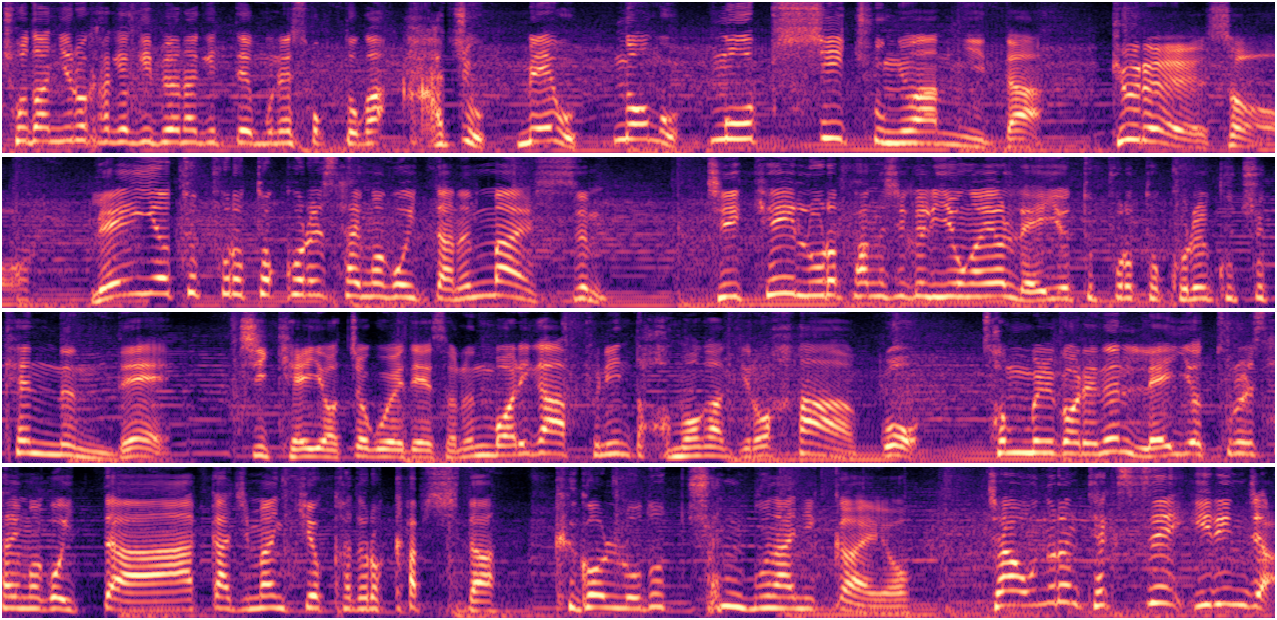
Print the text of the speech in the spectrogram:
초단위로 가격이 변하기 때문에 속도가 아주 매우 너무 몹시 중요합니다. 그래서 레이어 2 프로토콜을 사용하고 있다는 말씀. GK 롤업 방식을 이용하여 레이어 2 프로토콜을 구축했는데 GK 어쩌고에 대해서는 머리가 아프니 넘어가기로 하고 선물 거래는 레이어 2를 사용하고 있다까지만 기억하도록 합시다. 그걸로도 충분하니까요. 자, 오늘은 덱스의 1인자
